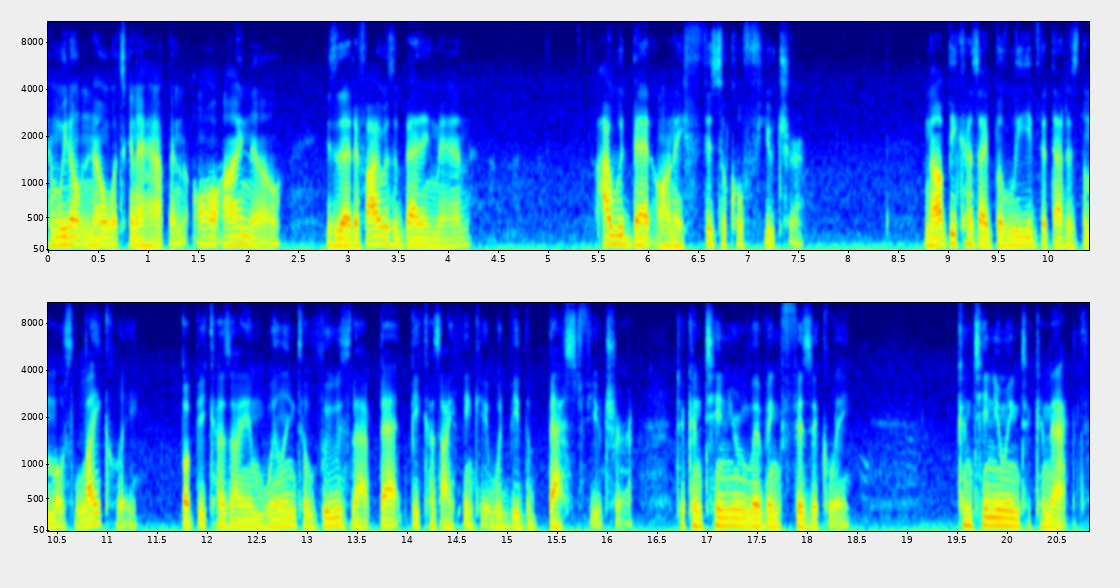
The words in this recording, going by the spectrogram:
and we don't know what's going to happen. All I know is that if I was a betting man, I would bet on a physical future. Not because I believe that that is the most likely, but because I am willing to lose that bet because I think it would be the best future to continue living physically, continuing to connect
